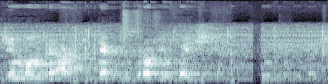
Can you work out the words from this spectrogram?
Gdzie mądry architekt zrobił wejście? Już zrobił wejście.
